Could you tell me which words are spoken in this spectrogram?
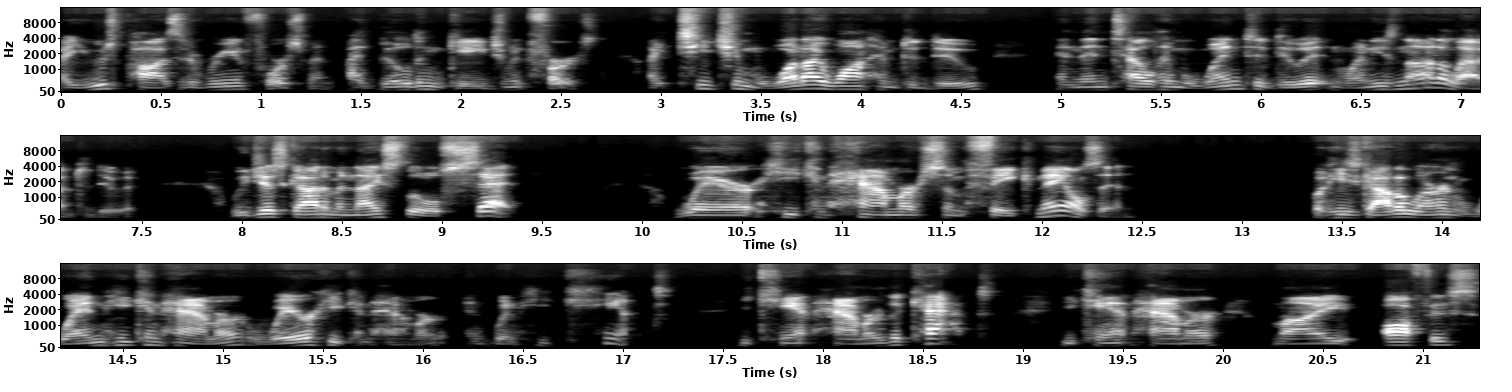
I use positive reinforcement. I build engagement first. I teach him what I want him to do and then tell him when to do it and when he's not allowed to do it. We just got him a nice little set where he can hammer some fake nails in. But he's got to learn when he can hammer, where he can hammer, and when he can't. He can't hammer the cat. He can't hammer my office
